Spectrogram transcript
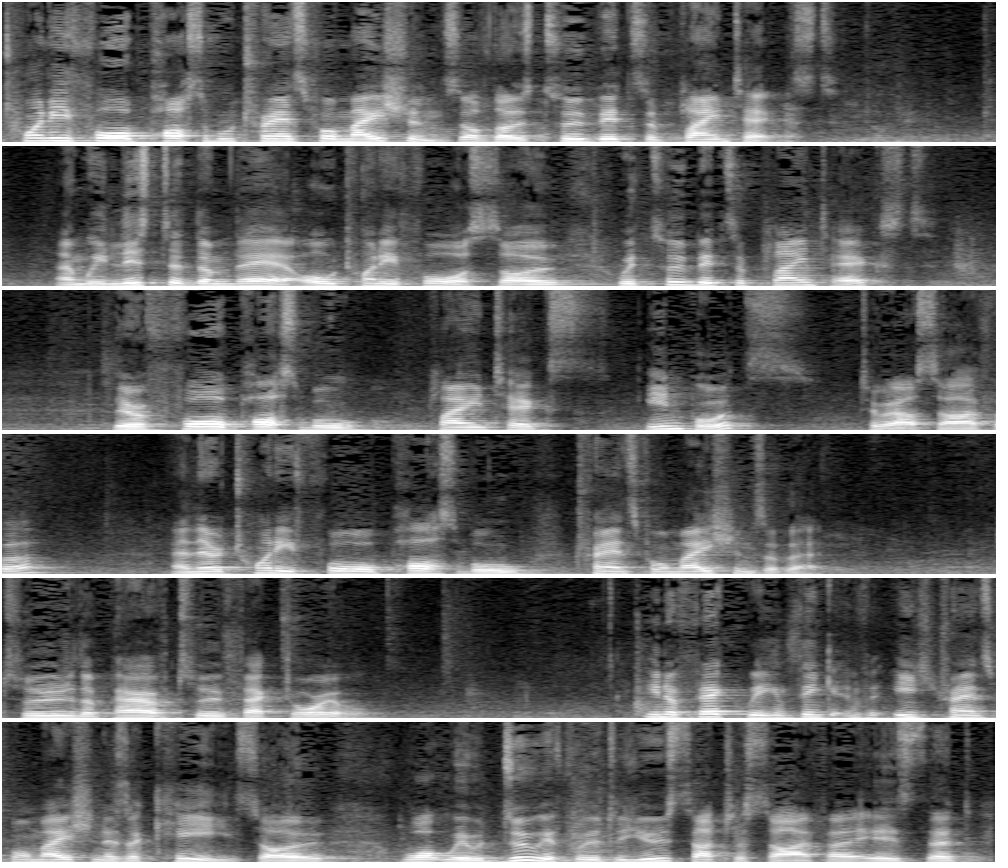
24 possible transformations of those two bits of plain text. And we listed them there, all 24. So with two bits of plain text, there are four possible plain text inputs to our cipher, and there are 24 possible transformations of that, 2 to the power of 2 factorial. In effect, we can think of each transformation as a key. So what we would do if we were to use such a cipher is that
